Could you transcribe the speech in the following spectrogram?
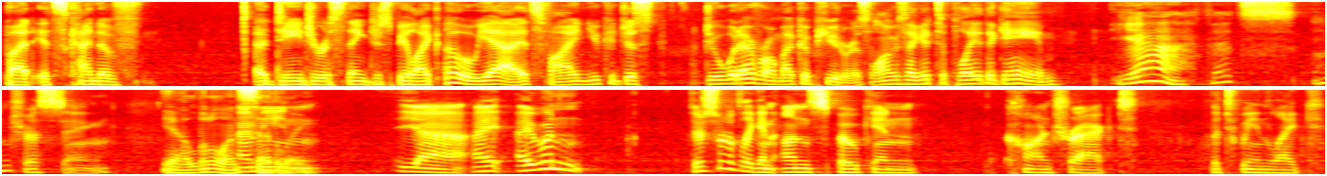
but it's kind of a dangerous thing just be like oh yeah it's fine you can just do whatever on my computer as long as i get to play the game Yeah, that's interesting. yeah a little unsettling I mean, yeah, I, I wouldn't. There's sort of like an unspoken contract between like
